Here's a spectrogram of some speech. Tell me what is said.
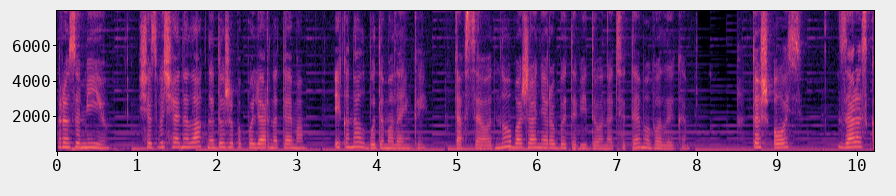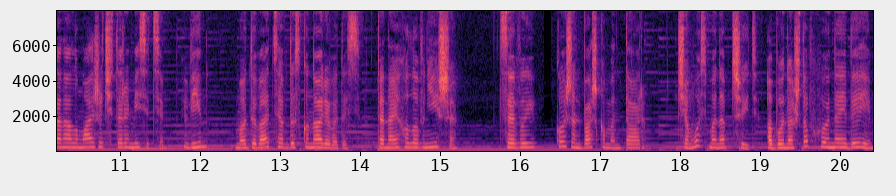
Розумію, що звичайний лак не дуже популярна тема, і канал буде маленький, та все одно бажання робити відео на цю тему велике. Тож ось, зараз каналу майже 4 місяці. Він мотивація вдосконалюватись, та найголовніше це ви, кожен ваш коментар чомусь мене вчить або наштовхує на ідеї,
